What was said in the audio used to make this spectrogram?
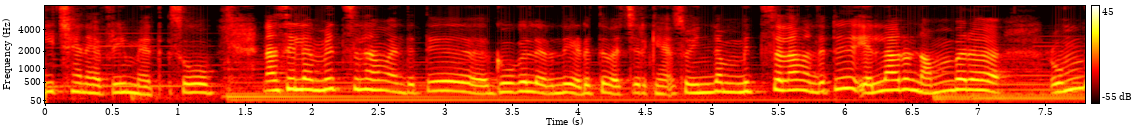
each and every myth so நான் சில மித்ஸ்லாம் வந்துட்டு கூகுளில் இருந்து எடுத்து வச்சுருக்கேன். ஸோ இந்த மித்ஸ் எல்லாம் வந்துட்டு எல்லாரும் நம்புகிற ரொம்ப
